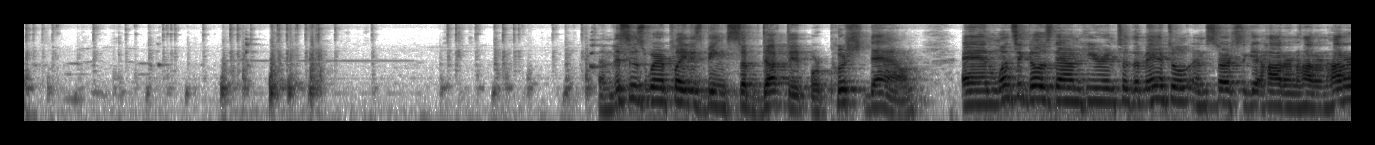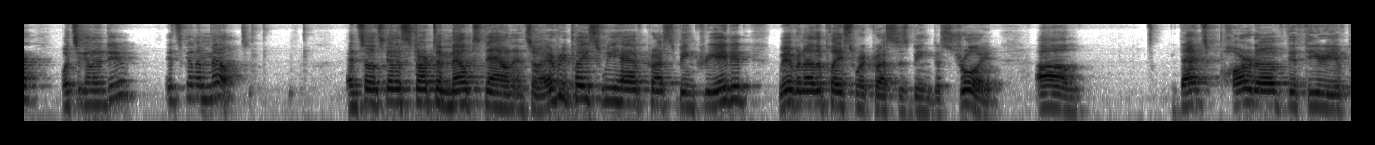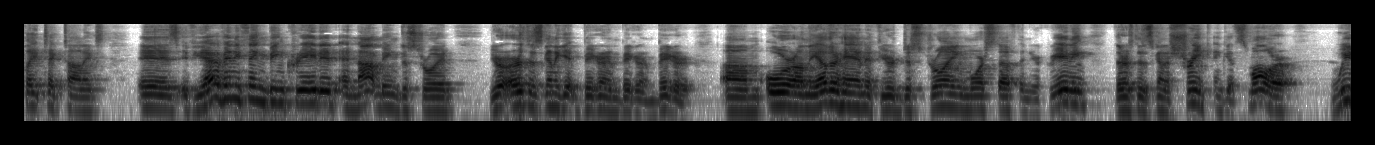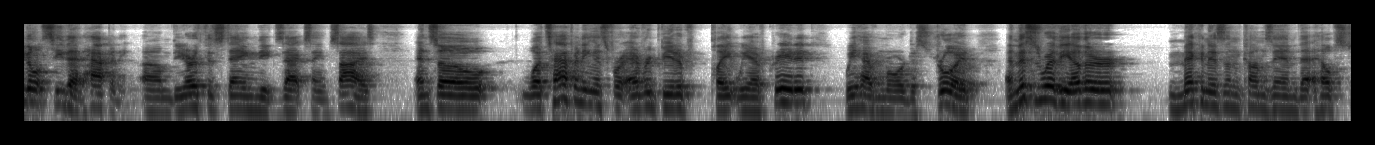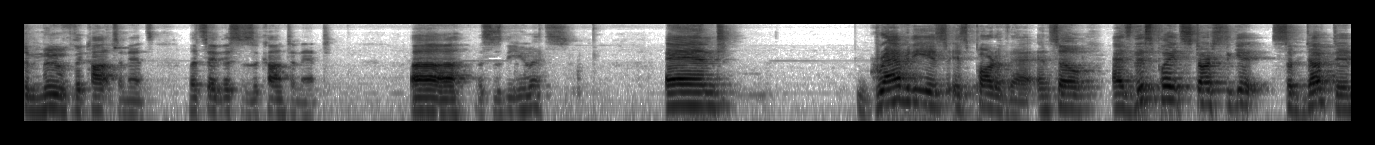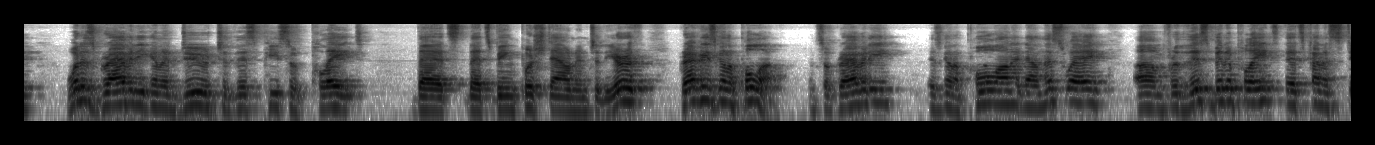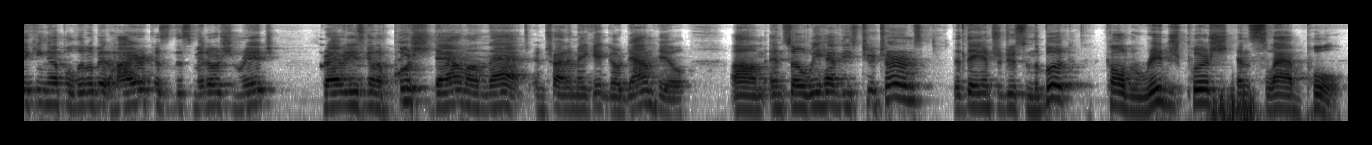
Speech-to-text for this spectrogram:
And this is where a plate is being subducted or pushed down. And once it goes down here into the mantle and starts to get hotter and hotter and hotter, what's it going to do? It's going to melt. And so it's going to start to melt down. And so every place we have crust being created, we have another place where crust is being destroyed. Um, that's part of the theory of plate tectonics is if you have anything being created and not being destroyed, your earth is going to get bigger and bigger and bigger. Um, or on the other hand, if you're destroying more stuff than you're creating, the Earth is going to shrink and get smaller. We don't see that happening. Um, the Earth is staying the exact same size. And so what's happening is for every bit of plate we have created, we have more destroyed. And this is where the other mechanism comes in that helps to move the continents. Let's say this is a continent. Uh, this is the US. And gravity is is part of that. And so as this plate starts to get subducted, what is gravity going to do to this piece of plate that's that's being pushed down into the earth? Gravity is going to pull on. And so gravity is going to pull on it down this way. Um, for this bit of plate that's kind of sticking up a little bit higher because of this mid-ocean ridge, gravity is going to push down on that and try to make it go downhill. Um, and so we have these two terms that they introduce in the book called ridge push and slab pull.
